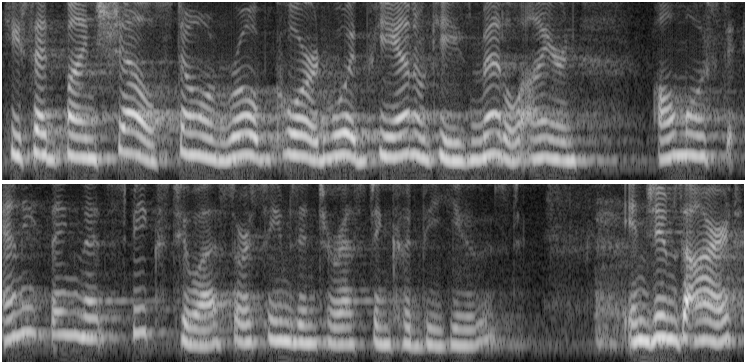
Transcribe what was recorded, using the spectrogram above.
He said find shells, stone, rope, cord, wood, piano keys, metal, iron. Almost anything that speaks to us or seems interesting could be used. In Jim's art,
